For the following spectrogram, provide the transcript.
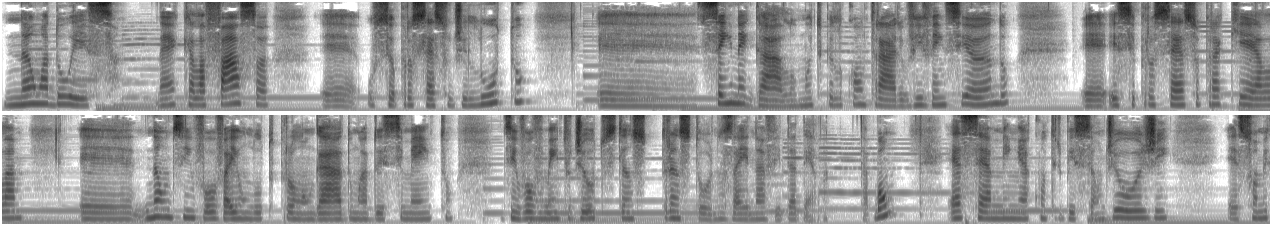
não adoeça, né? que ela faça é, o seu processo de luto é, sem negá-lo, muito pelo contrário, vivenciando é, esse processo para que ela é, não desenvolva aí um luto prolongado, um adoecimento, desenvolvimento de outros transtornos aí na vida dela, tá bom? Essa é a minha contribuição de hoje é sobre,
